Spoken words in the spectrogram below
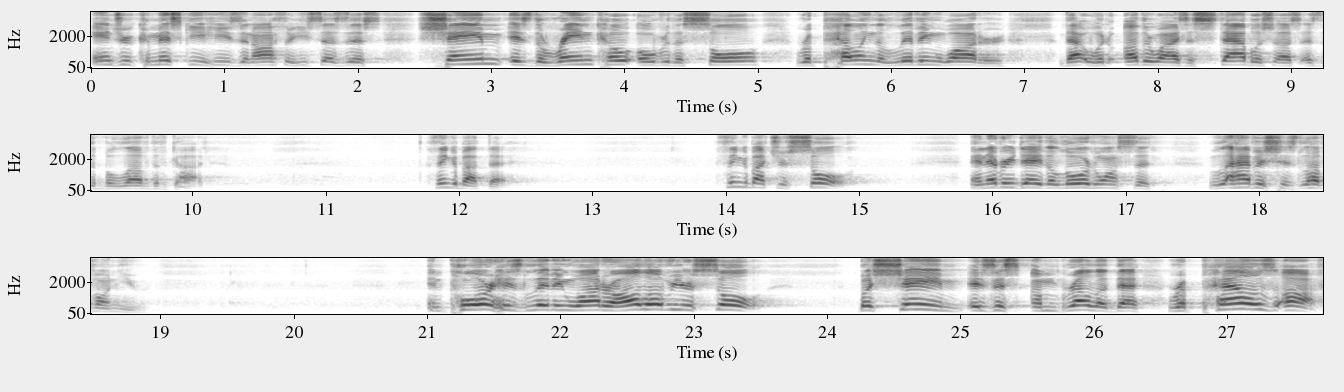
Andrew Comiskey, he's an author, he says this Shame is the raincoat over the soul, repelling the living water that would otherwise establish us as the beloved of God. Think about that. Think about your soul. And every day the Lord wants to lavish his love on you and pour his living water all over your soul. But shame is this umbrella that repels off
